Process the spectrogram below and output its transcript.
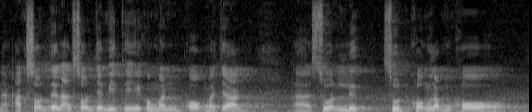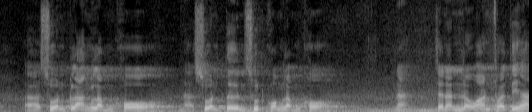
นะอักษรแต่ละอักษรจะมีเถของมันออกมาจากส่วนลึกสุดของลำคอส่วนกลางลำคอนะส่วนเตินสุดของลำคอนะฉะนั้นเราอันฟาติฮะ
